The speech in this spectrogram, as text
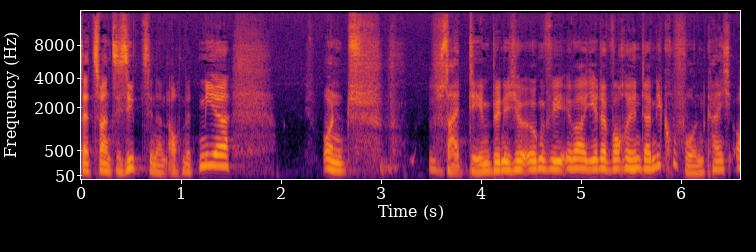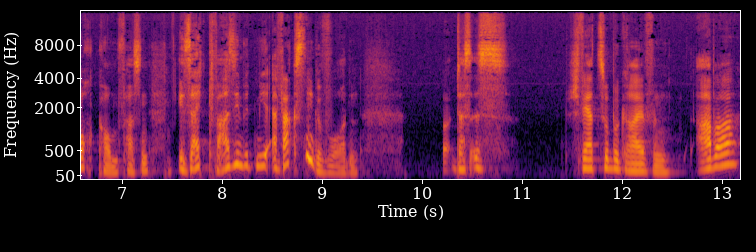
seit 2017 dann auch mit mir und seitdem bin ich hier irgendwie immer jede Woche hinter Mikrofon, kann ich auch kaum fassen. Ihr seid quasi mit mir erwachsen geworden. Das ist schwer zu begreifen, aber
